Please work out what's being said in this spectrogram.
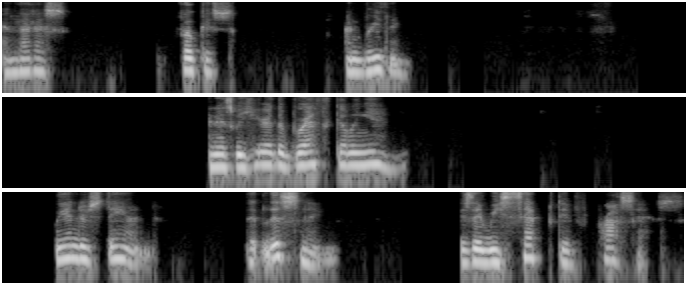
And let us focus on breathing. And as we hear the breath going in, we understand that listening is a receptive process,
